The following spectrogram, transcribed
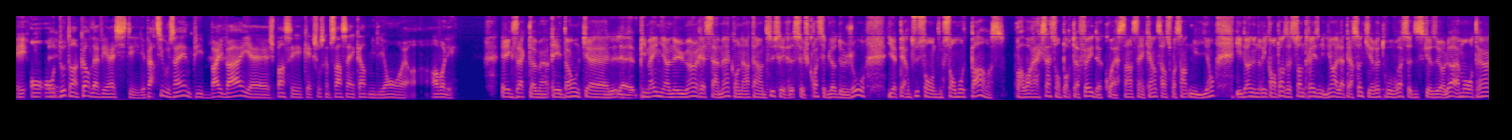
et on, doute encore de la véracité. Il est parti aux Indes, puis bye bye, je pense que c'est quelque chose comme 150 millions envolés. Exactement. Et donc, puis même, il y en a eu un récemment qu'on a entendu, je crois c'est là deux jours, il a perdu son, son mot de passe pour avoir accès à son portefeuille de quoi? 150, 160 millions. Il donne une récompense de 73 millions à la personne qui retrouvera ce disque dur-là, en montrant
